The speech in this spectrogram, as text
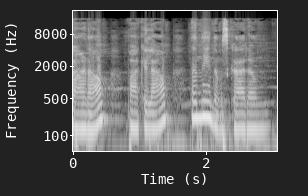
കാണാം പാക്കലാം. നന്ദി നമസ്കാരം.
